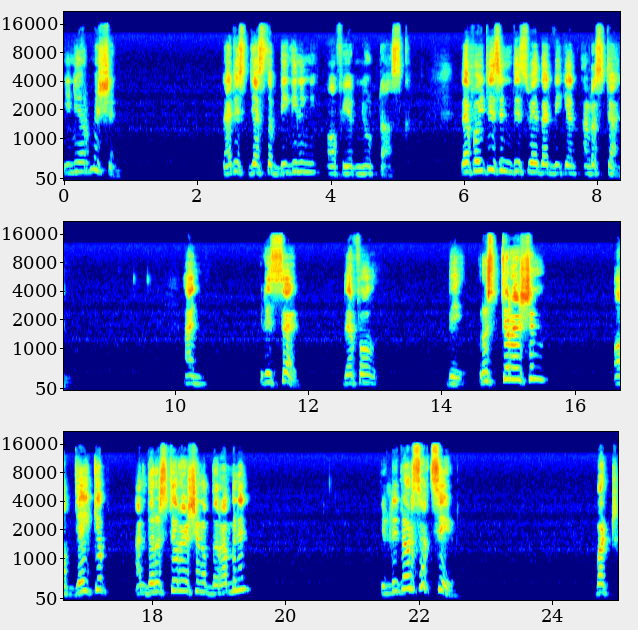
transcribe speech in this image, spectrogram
in your mission. That is just the beginning of your new task. Therefore, it is in this way that we can understand. And it is said, therefore, the restoration of Jacob and the restoration of the remnant, it did not succeed. But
